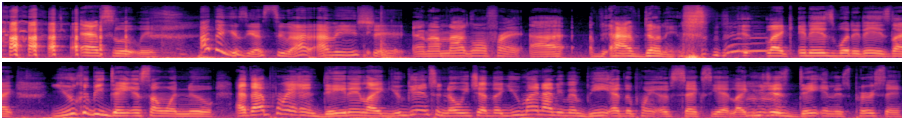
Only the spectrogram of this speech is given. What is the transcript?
absolutely. I think it's yes too. I, I mean, shit. and I'm not gonna front. I I've done it. It- mm. Like it is what it is. Like you could be dating someone new. At that point in dating, like you're getting to know each other. You might not even be at the point of sex yet. Like you mm-hmm. just dating this person.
